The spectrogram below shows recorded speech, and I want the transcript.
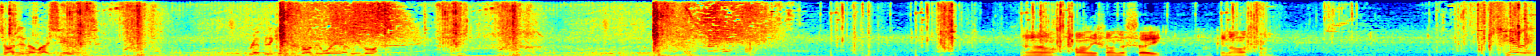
Charging on my shields. Replicators on the way, amigos. Oh, finally found a site. Looking awesome. Healing.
